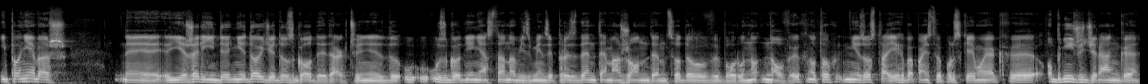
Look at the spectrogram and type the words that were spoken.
I ponieważ jeżeli d- nie dojdzie do zgody, tak, czy do uzgodnienia stanowisk między prezydentem a rządem co do wyboru no, nowych, no to nie zostaje chyba państwu polskiemu jak e, obniżyć rangę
